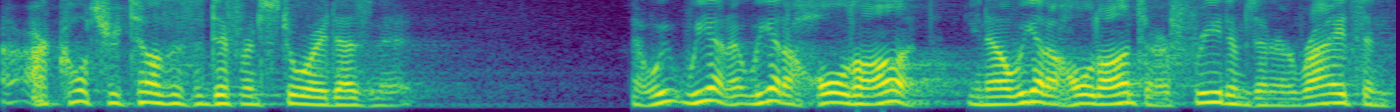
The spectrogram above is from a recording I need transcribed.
Our culture tells us a different story, doesn't it? Now, we, we gotta, we gotta hold on, you know, we gotta hold on to our freedoms and our rights and,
